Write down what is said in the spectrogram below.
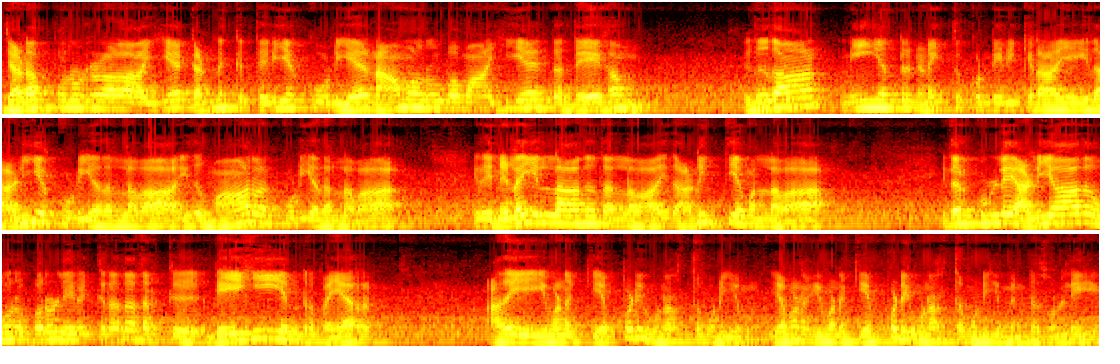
ஜடப்பொருள்களாகிய கண்ணுக்கு தெரியக்கூடிய நாமரூபமாகிய இந்த தேகம் இதுதான் நீ என்று நினைத்து கொண்டிருக்கிறாயே. இது அழியக்கூடியதல்லவா? இது மாறக்கூடியதல்லவா? இது நிலையில்லாததல்லவா? இது அனித்தியம் அல்லவா இதற்குள்ளே அழியாத ஒரு பொருள் இருக்கிறது அதற்கு தேகி என்று பெயர். அதை இவனுக்கு எப்படி உணர்த்த முடியும்? எவனு இவனுக்கு எப்படி உணர்த்த முடியும் என்று சொல்லி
